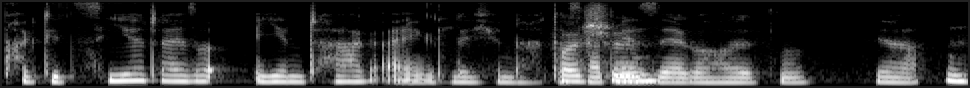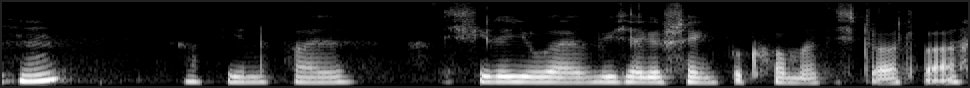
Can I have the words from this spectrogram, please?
praktiziert, also jeden Tag eigentlich. Und das Voll hat schön. mir sehr geholfen. Ja, Mhm. auf jeden Fall habe ich viele Yoga-Bücher geschenkt bekommen, als ich dort war.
